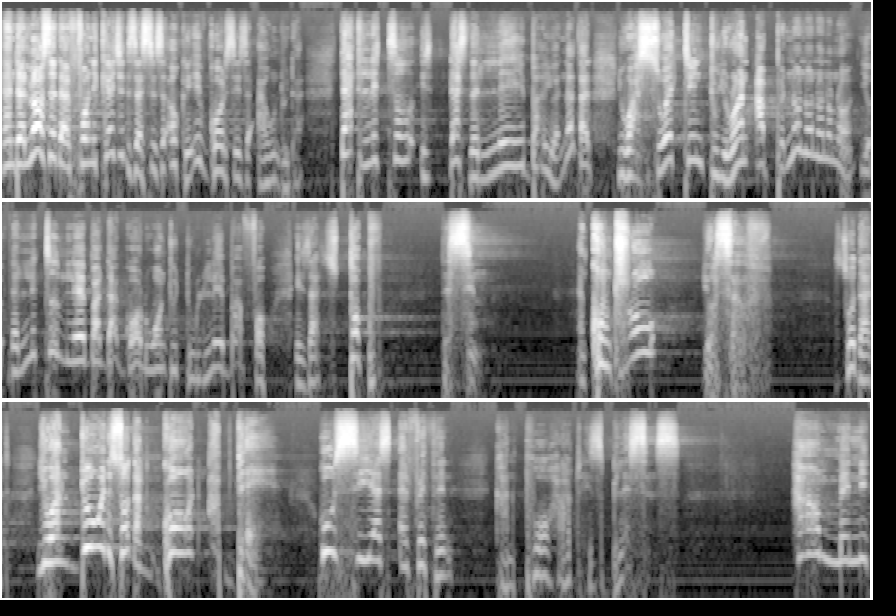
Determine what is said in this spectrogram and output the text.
and the Lord said that fornication is a sin. Okay, if God says, "I won't do that," that little is that's the labor you are. Not that you are sweating to run up. No, no, no, no, no. You, the little labor that God wants you to labor for is that stop the sin and control yourself, so that you are doing so that God up there who sees everything can pour out his blessings. How many?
